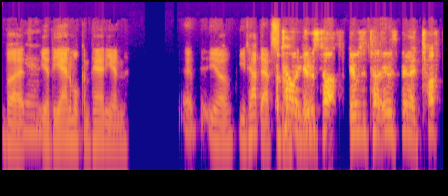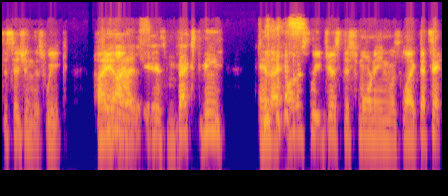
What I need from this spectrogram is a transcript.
but Yeah. yeah, the animal companion. Uh, You know, you'd have to have. I'm Snarf telling you, it was tough. It was a tough. It was been a tough decision this week. I, It I has. it has vexed me, and I honestly just this morning was like, "That's it.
